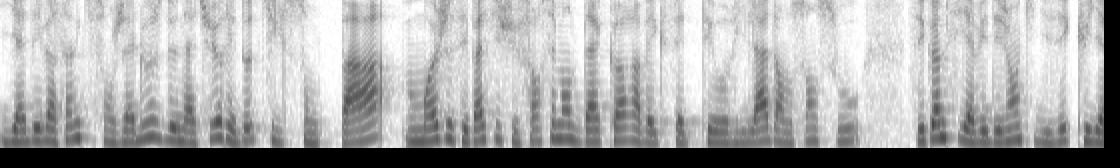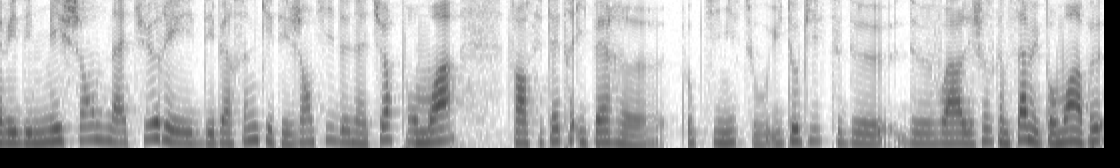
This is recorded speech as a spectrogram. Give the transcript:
il y a des personnes qui sont jalouses de nature et d'autres qui le sont pas. Moi, je sais pas si je suis forcément d'accord avec cette théorie-là, dans le sens où c'est comme s'il y avait des gens qui disaient qu'il y avait des méchants de nature et des personnes qui étaient gentilles de nature. Pour moi, enfin, c'est peut-être hyper euh, optimiste ou utopiste de voir les choses comme ça, mais pour moi, un peu,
